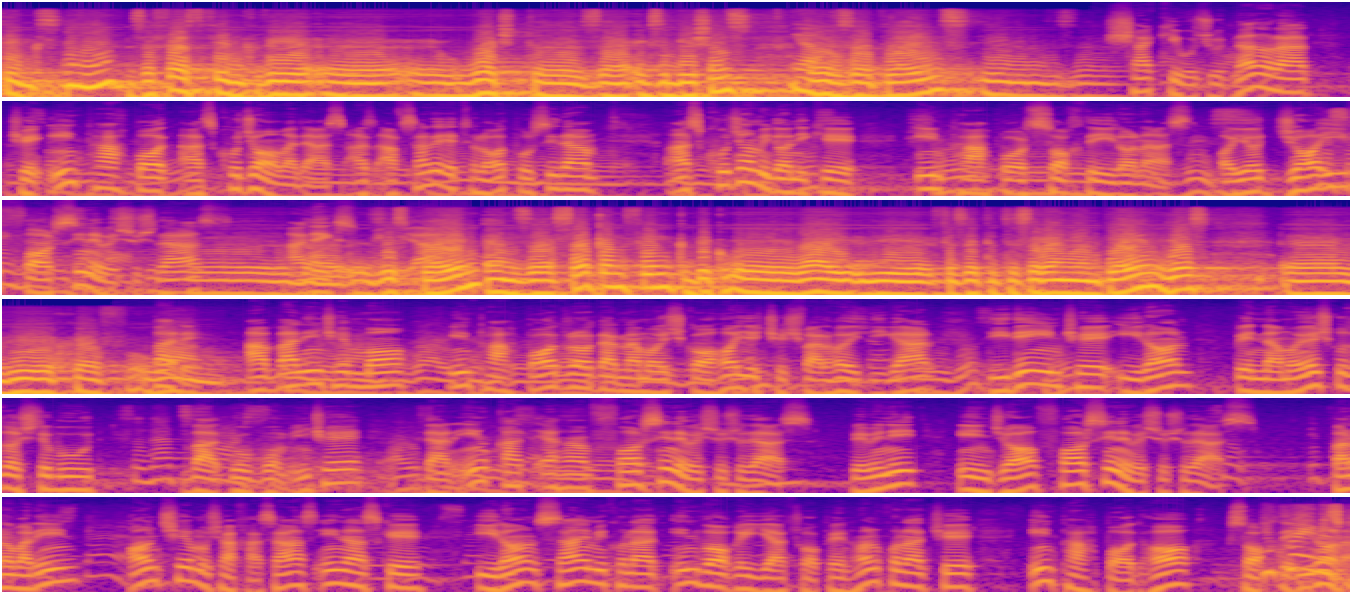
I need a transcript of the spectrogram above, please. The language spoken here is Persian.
things. The first thing we uh, watched the exhibitions Yeah. of the planes in the شکی وجود ندارد که این پهپاد از کجا آمده است از افسر اطلاعات پرسیدم از کجا میدانی که این پهپاد ساخت ایران است. آیا جایی فارسی نوشته شده است الکس uh, uh, have بله. اول اینکه ما این پهپاد را در نمایشگاه های کشورهای دیگر دیده ایم که ایران به نمایش گذاشته بود. و دوم اینکه در این قطعه هم فارسی نوشته شده است. ببینید اینجا فارسی نوشته شده است. بنابراین آنچه مشخص است این است که ایران سعی می کند این واقعیت را پنهان کند که این پهپادها ساخت ایران است.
